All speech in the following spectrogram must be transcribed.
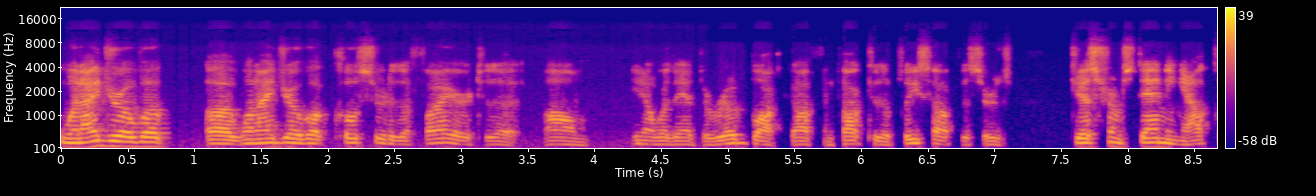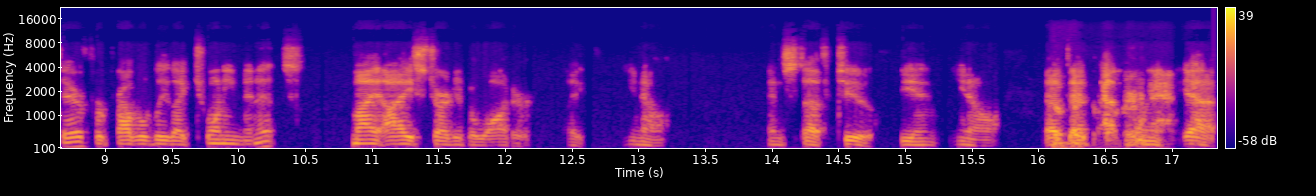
when I drove up, uh, when I drove up closer to the fire, to the um, you know, where they had the road blocked off, and talked to the police officers, just from standing out there for probably like 20 minutes, my eyes started to water, like you know, and stuff too. Being, you know, at that, that point, yeah,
